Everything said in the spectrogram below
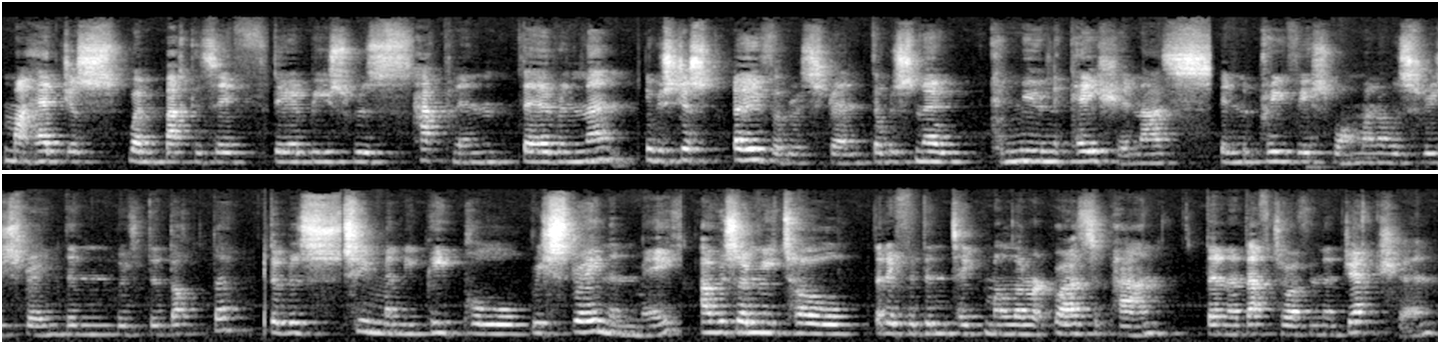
my head just went back as if the abuse was happening there and then. It was just over restraint. There was no communication as in the previous one when I was restrained in with the doctor. There was too many people restraining me. I was only told that if I didn't take my lorazepam then I'd have to have an injection.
